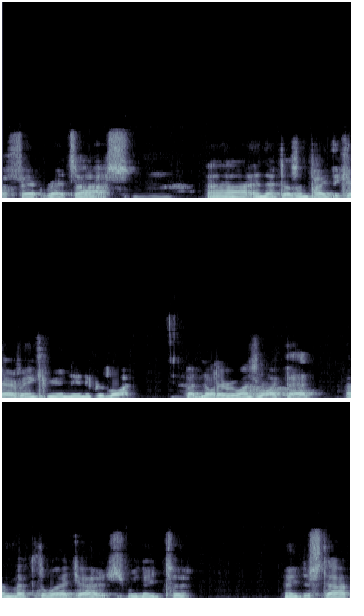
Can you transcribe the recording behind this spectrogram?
a fat rat's ass, uh, and that doesn't paint the caravan community in a good light. But not everyone's like that, and that's the way it goes. We need to need to start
